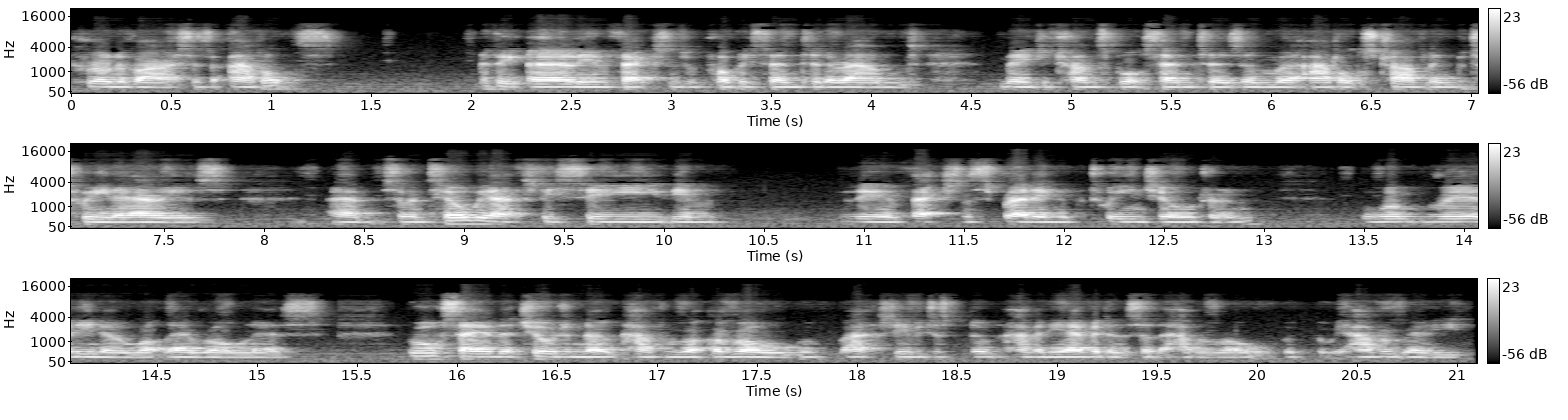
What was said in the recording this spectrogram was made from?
coronavirus as adults. I think early infections were probably centered around major transport centres and were adults travelling between areas. Um, so until we actually see the the infection spreading between children, we won't really know what their role is we're all saying that children don't have a role. Actually, we just don't have any evidence that they have a role, but, we haven't really,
